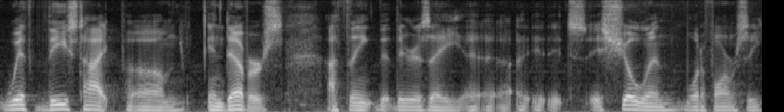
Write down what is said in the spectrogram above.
with these type um, endeavors, I think that there is a, a, a, it's it's showing what a pharmacy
